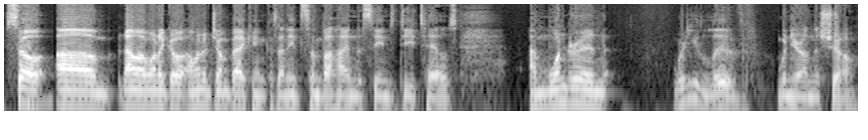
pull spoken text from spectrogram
So, um, now I want to go. I want to jump back in because I need some behind the scenes details. I'm wondering, where do you live when you're on the show?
